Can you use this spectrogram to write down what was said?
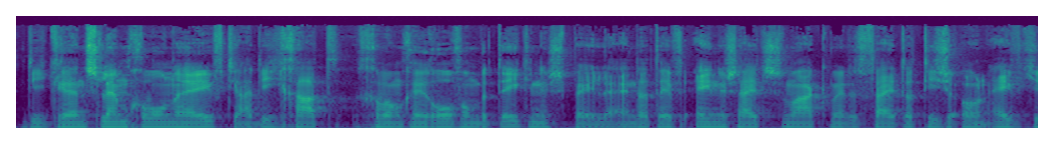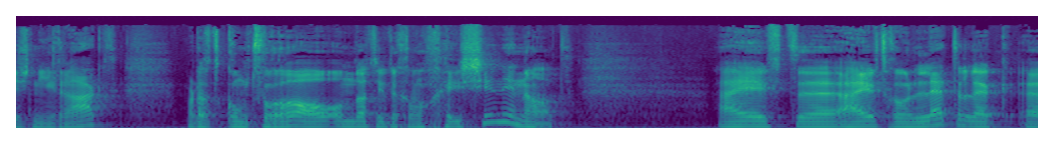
die Grand Slam gewonnen heeft. Ja, die gaat gewoon geen rol van betekenis spelen. En dat heeft enerzijds te maken met het feit dat hij ze gewoon eventjes niet raakt. Maar dat komt vooral omdat hij er gewoon geen zin in had. Hij heeft, uh, hij heeft gewoon letterlijk uh,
